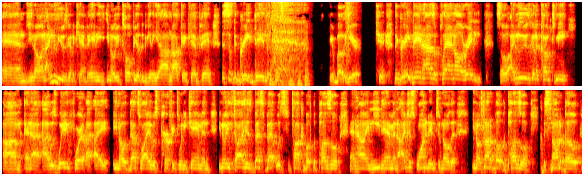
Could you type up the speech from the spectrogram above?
and, you know, and I knew he was going to campaign. He, you know, he told me at the beginning, yeah, I'm not going to campaign. This is the great day in the about here. the Great Dane has a plan already. So I knew he was going to come to me, um, and I, I, was waiting for it. I, I, you know, that's why it was perfect when he came. And you know, he thought his best bet was to talk about the puzzle and how I need him. And I just wanted him to know that you know, it's not about the puzzle. It's not about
